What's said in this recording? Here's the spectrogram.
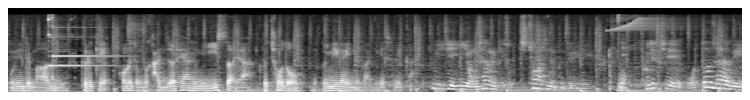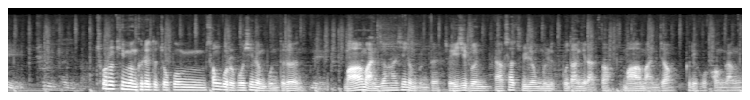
본인들 마음이 그렇게 어느 정도 간절함이 있어야 그 초도 의미가 있는 거 아니겠습니까 그럼 이제 이 영상을 계속 시청하시는 분들이 네. 도대체 어떤 사람이 초를 켜야 될까? 초를 키면 그래도 조금 성불을 보시는 분들은 네. 마음 안정하시는 분들 저희 집은 약사 물- 무당이라서 마음 안정 그리고 건강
